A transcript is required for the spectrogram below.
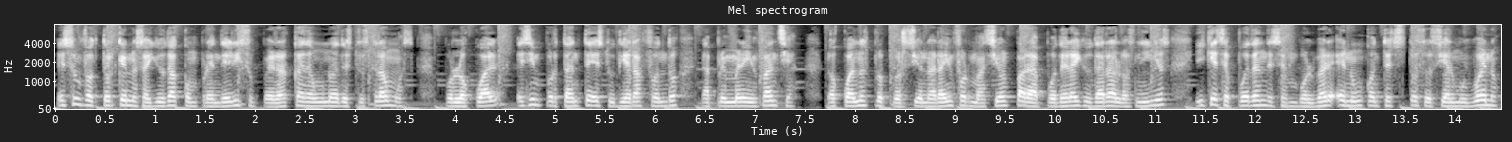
es un factor que nos ayuda a comprender y superar cada uno de estos traumas, por lo cual es importante estudiar a fondo la primera infancia, lo cual nos proporcionará información para poder ayudar a los niños y que se puedan desenvolver en un contexto social muy bueno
